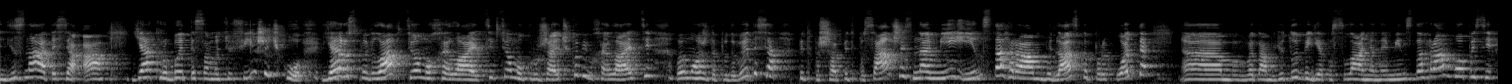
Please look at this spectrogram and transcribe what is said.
дізнатися, а як робити саме цю фішечку, я розповіла в цьому хайлайті, в цьому кружечкові, в хайлайті. Ви можете подивитися, підписавшись на мій інстаграм. Будь ласка, переходьте. е, В там в Ютубі є посилання на мій інстаграм в описі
